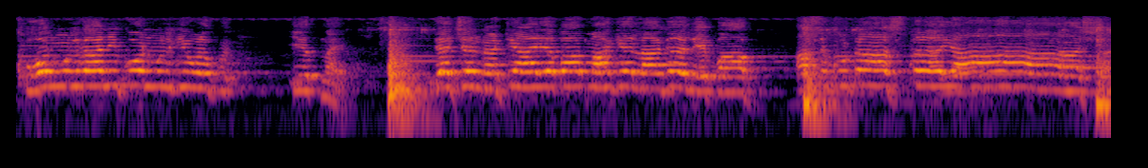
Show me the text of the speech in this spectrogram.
कोण मुलगा आणि कोण मुलगी ओळखू येत नाही. त्याचे नटे आय बाप मागे लागले बाप असं कुठं असतं या?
